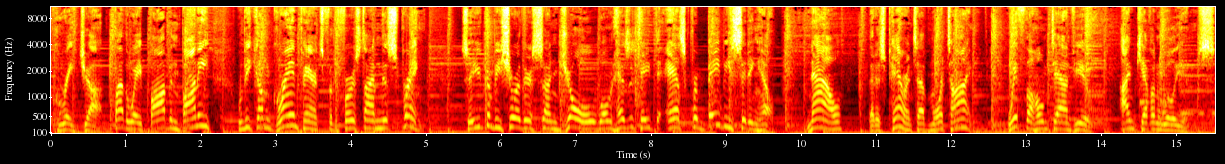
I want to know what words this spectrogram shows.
great job. By the way, Bob and Bonnie will become grandparents for the first time this spring, so you can be sure their son Joel won't hesitate to ask for babysitting help now that his parents have more time. With the Hometown View, I'm Kevin Williams.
